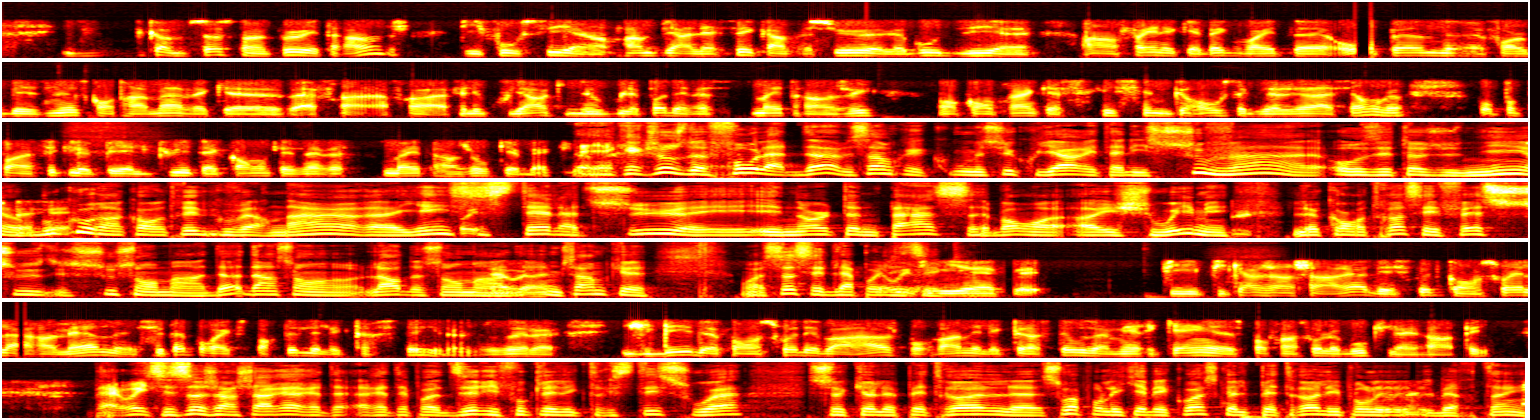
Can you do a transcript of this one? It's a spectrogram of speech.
comme ça, c'est un peu étrange. Puis il faut aussi en prendre puis en laisser quand M. Legault dit euh, enfin le Québec va être euh, open for business, contrairement avec euh, à, à à Philippe Couillard qui ne voulait pas d'investissement étranger. On comprend que c'est une grosse exagération. Là. Faut pas penser que le PLQ était contre les investissements étrangers au Québec. là. Ben, Il y a quelque chose de faux là-dedans. Il me semble que M. Couillard est allé souvent euh, aux États-Unis, a beaucoup rencontré de gouverneurs, euh, il insistait là-dessus et, et Norton Pass, euh, bon, a, échoué, mais le contrat s'est fait sous, sous son mandat, dans son lors de son mandat. Ben oui. Il me semble que ouais, ça, c'est de la Oui, politique. euh, puis, puis quand Jean Charest a décidé de construire la Romaine, c'était pour exporter de l'électricité. L'idée de construire des barrages pour vendre l'électricité aux Américains, euh, c'est pas François Legault qui l'a inventé. Ben oui, c'est ça, Jean Charest arrêtait, arrêtait pas de dire, il faut que l'électricité soit ce que le pétrole, euh, soit pour les Québécois, ce que le pétrole est pour les Albertains.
